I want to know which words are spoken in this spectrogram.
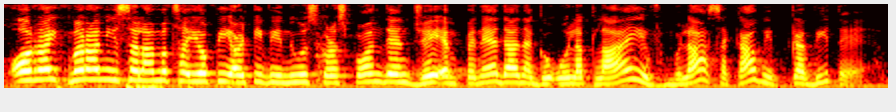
Alright, maraming salamat sa iyo PRTV News Correspondent JM Pineda nag-uulat live mula sa Kawit, Cavite.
